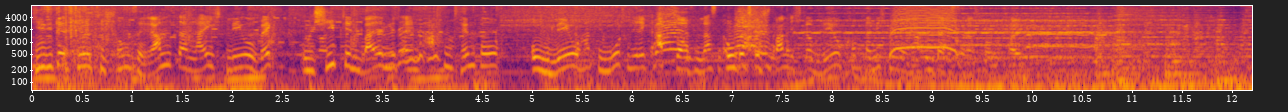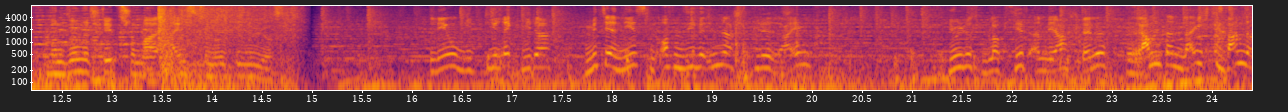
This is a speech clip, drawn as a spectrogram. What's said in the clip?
Hier sieht jetzt Julius die Chance, rammt da leicht Leo weg und schiebt den Ball mit einem Affentempo. Oh, Leo hat den Motor direkt absaufen lassen. Oh, das wird spannend. Ich glaube, Leo kommt da nicht mehr her und da ist dann das Tor gefallen. Und somit steht es schon mal 1 zu 0 für Julius. Leo geht direkt wieder mit der nächsten Offensive in das Spiel rein. Julius blockiert an der Stelle, rammt dann leicht die Bande.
